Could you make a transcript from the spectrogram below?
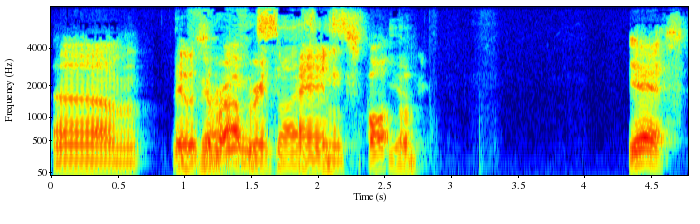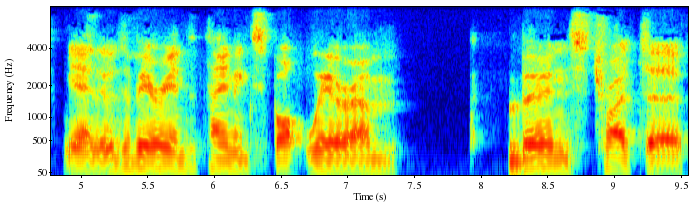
Um, there was a rather entertaining sizes. spot yeah. of yes, yeah, there was a very entertaining spot where um, Burns tried to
